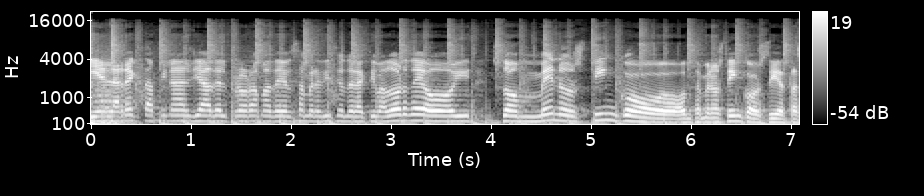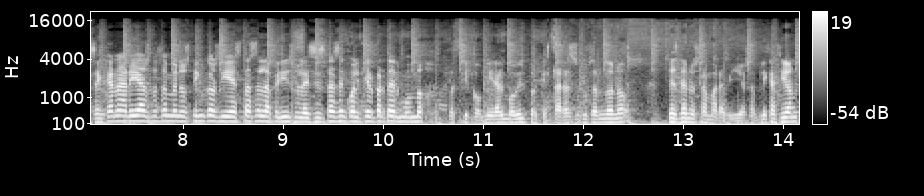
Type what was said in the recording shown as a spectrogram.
Y en la recta final ya del programa del Summer Edition del activador de hoy son menos 5, 11 menos 5 si estás en Canarias, 12 menos 5 si estás en la península y si estás en cualquier parte del mundo, pues chico, mira el móvil porque estarás escuchándonos desde nuestra maravillosa aplicación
